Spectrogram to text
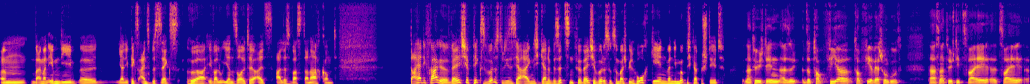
Ähm, weil man eben die äh, ja die Picks eins bis sechs höher evaluieren sollte als alles, was danach kommt. Daher die Frage, welche Picks würdest du dieses Jahr eigentlich gerne besitzen? Für welche würdest du zum Beispiel hochgehen, wenn die Möglichkeit besteht? Natürlich den, also, also Top 4, Top 4 wäre schon gut. Da hast du natürlich die zwei, äh, zwei, äh,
